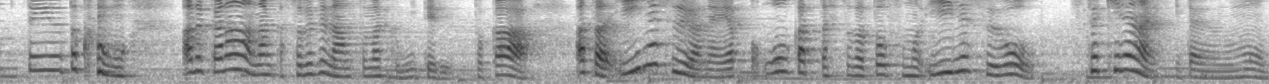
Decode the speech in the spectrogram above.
っていうところもあるからなんかそれでなんとなく見てるとかあとはいいね数がねやっぱ多かった人だとそのいいね数を捨てきれないみたいなのも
